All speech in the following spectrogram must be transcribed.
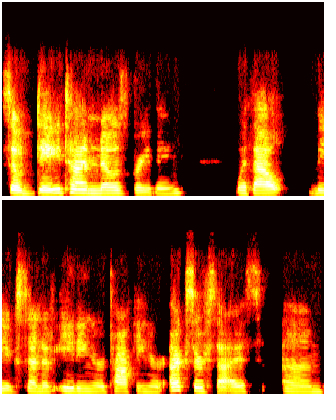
So, daytime nose breathing without the extent of eating or talking or exercise. Um,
